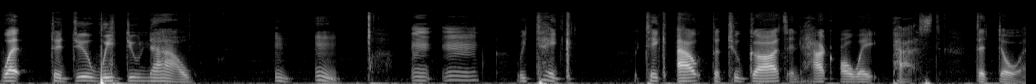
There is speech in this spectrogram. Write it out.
What to do, we do now. Mm. Mm mm. We take take out the two guards and hack our way past the door,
